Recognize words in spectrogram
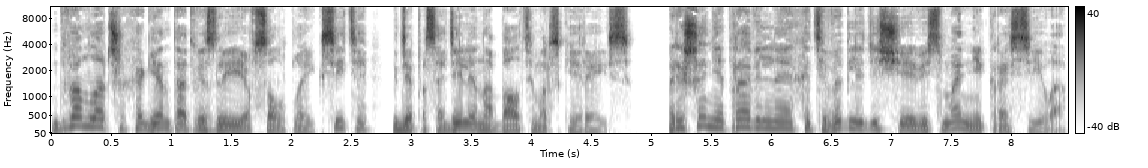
Два младших агента отвезли ее в Солт-Лейк-Сити, где посадили на балтиморский рейс. Решение правильное, хоть и выглядящее весьма некрасиво.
